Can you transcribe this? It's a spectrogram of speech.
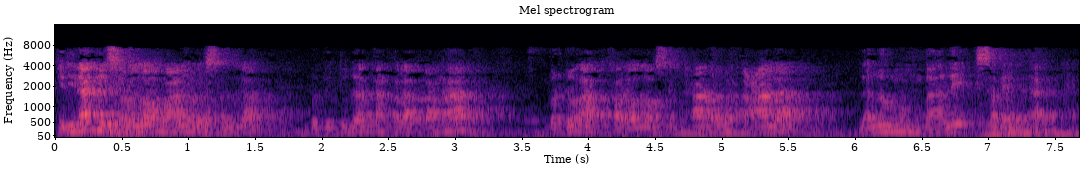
Jadi Nabi Shallallahu Alaihi Wasallam begitu datang ke lapangan berdoa kepada Allah Subhanahu Wa Taala lalu membalik selendangnya.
